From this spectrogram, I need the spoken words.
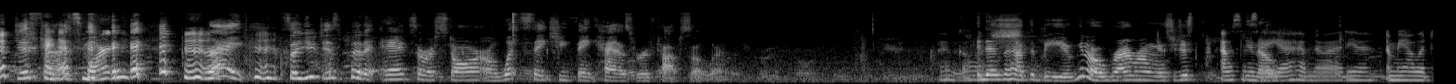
Okay. just hey, that's smart. Right. So you just put an X or a star on what states you think has rooftop solar. Oh, gosh. It doesn't have to be, you know, right or wrong. It's just I was going you to know. say, yeah, I have no idea. I mean, I would,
